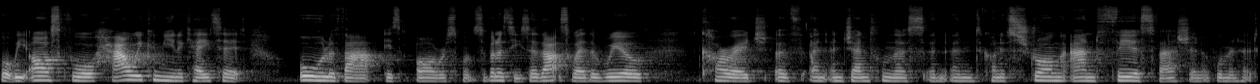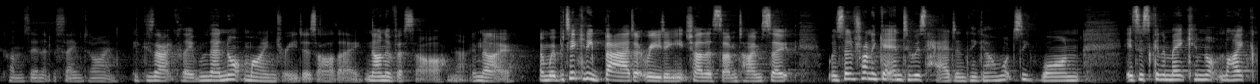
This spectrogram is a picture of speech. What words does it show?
what we ask for, how we communicate it. All of that is our responsibility. So that's where the real courage of and, and gentleness and, and kind of strong and fierce version of womanhood comes in at the same time. Exactly. Well, they're not mind readers, are they? None of us are. No. No. And we're particularly bad at reading each other sometimes. So instead of trying to get into his head and think, oh, what does he want? Is this going to make him not like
